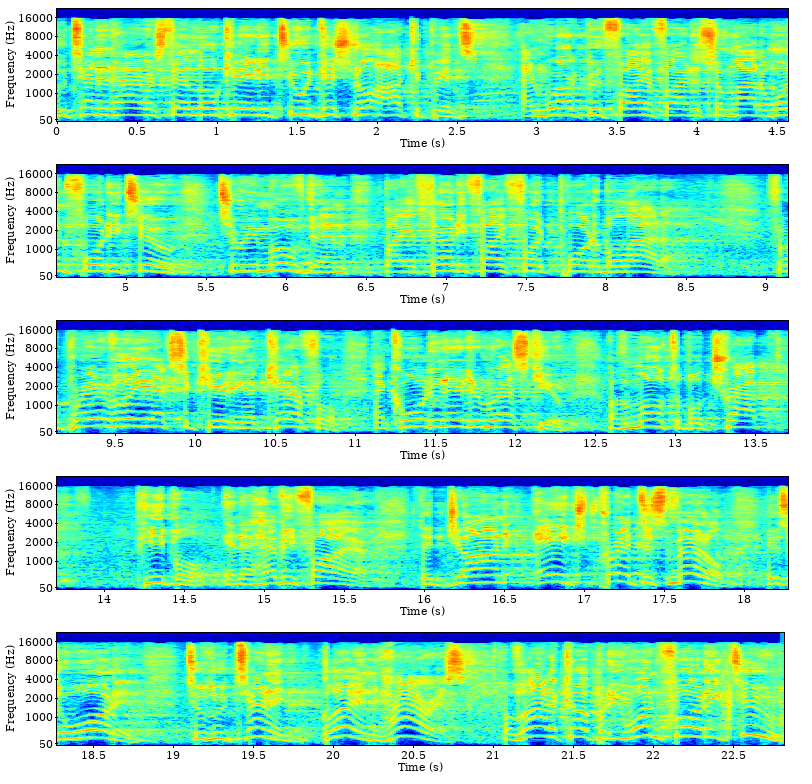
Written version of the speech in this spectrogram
Lieutenant Harris then located two additional occupants and worked with firefighters from ladder 142 to remove them by a 35-foot portable ladder. For bravely executing a careful and coordinated rescue of multiple trapped people in a heavy fire, the John H. Prentice Medal is awarded to Lieutenant Glenn Harris of Ladder Company 142,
